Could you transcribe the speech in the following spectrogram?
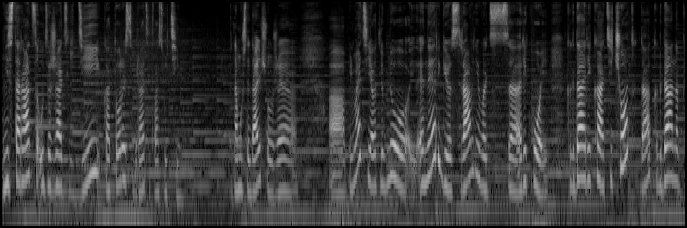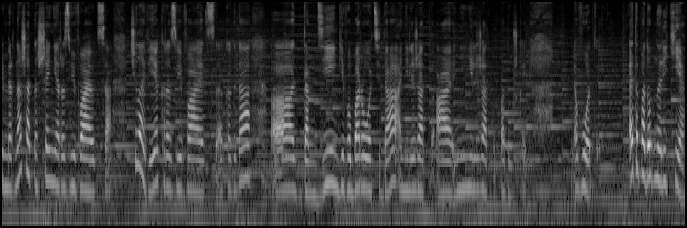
не стараться удержать людей, которые собираются от вас уйти. Потому что дальше уже понимаете, я вот люблю энергию сравнивать с рекой. Когда река течет, да, когда, например, наши отношения развиваются, человек развивается, когда э, там деньги в обороте, да, они лежат, а они не лежат под подушкой. Вот. Это подобно реке,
